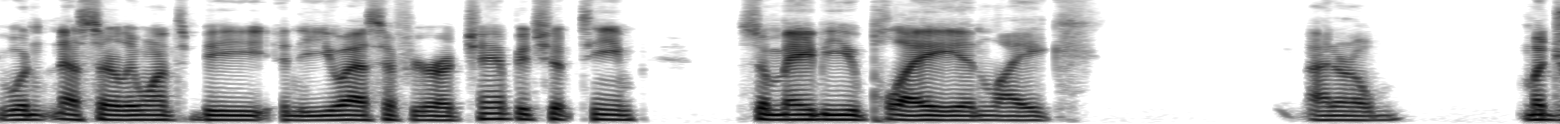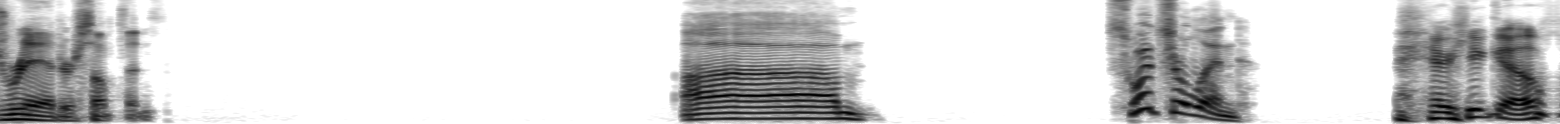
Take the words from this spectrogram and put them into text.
You wouldn't necessarily want it to be in the US if you're a championship team. So maybe you play in like, I don't know, Madrid or something. Um, Switzerland. There you go.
